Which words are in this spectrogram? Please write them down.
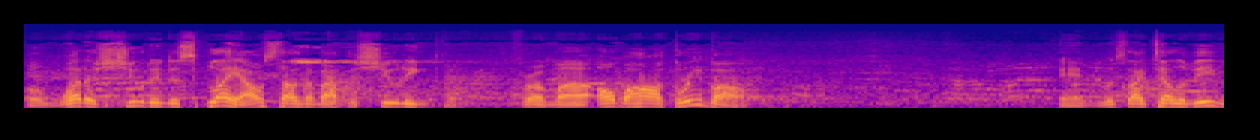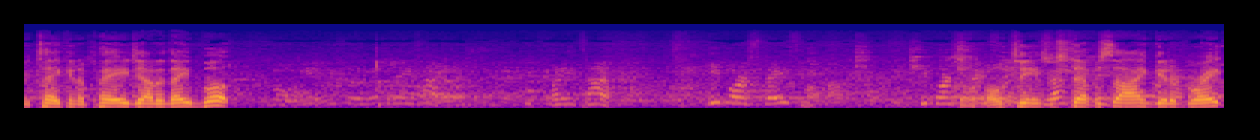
But what a shooting display. I was talking about the shooting from uh, Omaha three ball. And looks like Tel Aviv are taking a page out of their book. So both teams will step aside and get a break.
